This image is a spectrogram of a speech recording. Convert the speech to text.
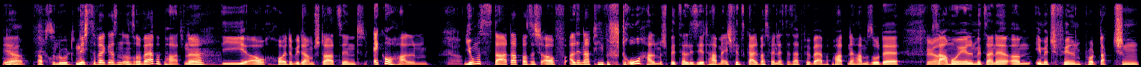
Ja, absolut. Nicht zu vergessen unsere Werbepartner, die auch heute wieder am Start sind. Ecohalm. Junges Startup, was sich auf alternative Strohhalme spezialisiert haben. Ich finde es geil, was wir in letzter Zeit für Werbepartner haben. So der Ja. Samuel mit seiner ähm, Imagefilm Production,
